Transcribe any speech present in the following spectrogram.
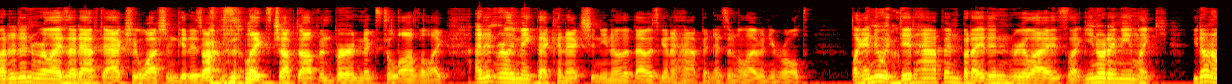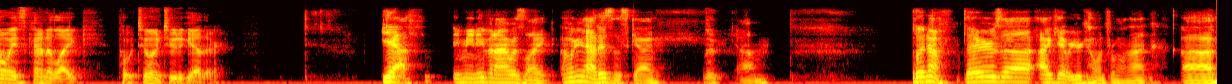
But I didn't realize I'd have to actually watch him get his arms and legs chopped off and burned next to lava. Like I didn't really make that connection, you know, that that was going to happen as an 11-year-old. Like I knew it did happen, but I didn't realize like, you know what I mean? Like you don't always kind of like put two and two together. Yeah. I mean, even I was like, oh yeah, it is this guy. Um, but no, there's uh, I get where you're coming from on that. Uh,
